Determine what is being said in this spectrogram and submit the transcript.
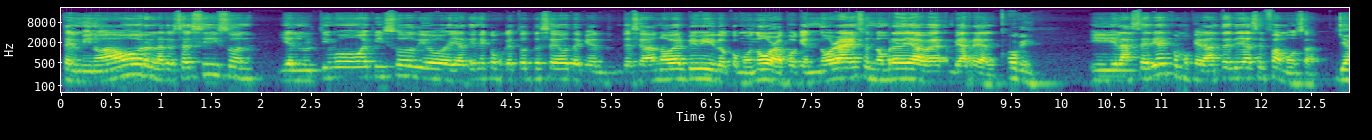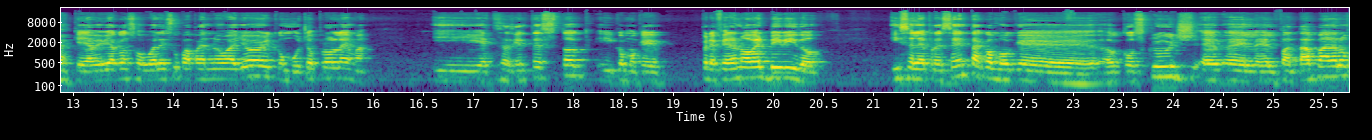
terminó ahora en la tercera season y el último episodio ella tiene como que estos deseos de que desea no haber vivido como Nora, porque Nora es el nombre de ella en vida real. ok. Y la serie es como que antes de ella ser famosa, Ya. que ella vivía con su abuela y su papá en Nueva York con muchos problemas y este, se siente stuck y como que prefiere no haber vivido y se le presenta como que Uncle Scrooge, el, el- el fantasma de los,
